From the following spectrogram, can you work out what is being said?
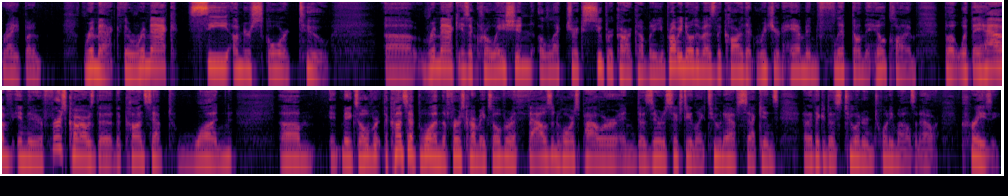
right, but I'm, Rimac the Rimac C underscore two. Uh, Rimac is a Croatian electric supercar company. You probably know them as the car that Richard Hammond flipped on the hill climb. But what they have in their first car was the the Concept One. Um, it makes over the Concept One. The first car makes over a thousand horsepower and does zero to sixty in like two and a half seconds, and I think it does two hundred and twenty miles an hour. Crazy.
